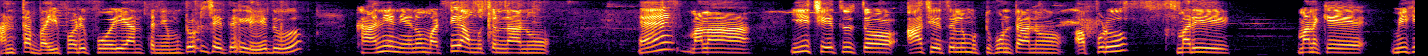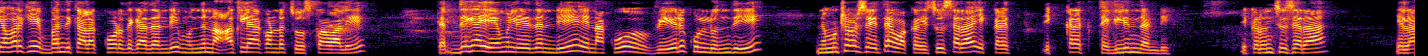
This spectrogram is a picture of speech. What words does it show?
అంత భయపడిపోయి అంత నెమటోడ్స్ అయితే లేదు. కానీ నేను మట్టి అమ్ముతున్నాను. మన ఈ చేతులతో ఆ చేతులను ముట్టుకుంటాను. అప్పుడు మరి మనకి మీకెవరికి ఇబ్బంది కలగకూడదు కదండి. ముందు నాకు లేకుండా చూసుకోవాలి. పెద్దగా ఏమీ లేదండి. నాకు వేరుకుళ్ళు ఉంది. నిమిషోడ్స్ అయితే ఒక చూసారా? ఇక్కడ ఇక్కడ తగిలిందండి. ఇక్కడ ఉంది చూసారా? ఇలా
